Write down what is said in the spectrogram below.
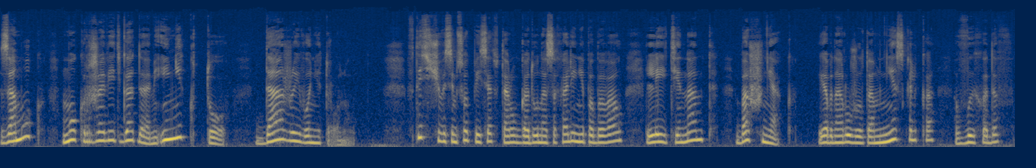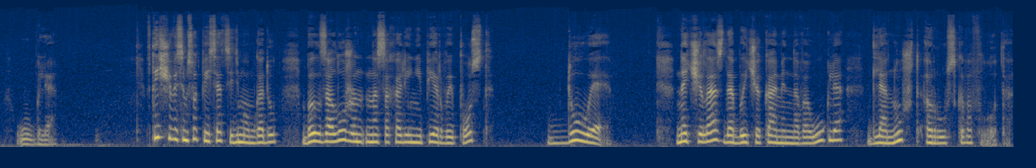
замок мог ржаветь годами, и никто даже его не тронул. В 1852 году на Сахалине побывал лейтенант Башняк и обнаружил там несколько выходов угля. В 1857 году был заложен на Сахалине первый пост Дуэ. Началась добыча каменного угля для нужд русского флота.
